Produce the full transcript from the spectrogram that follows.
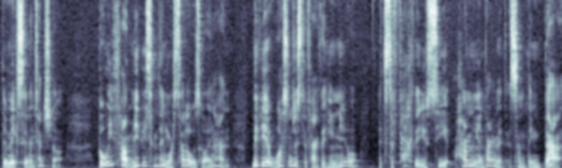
that makes it intentional. But we thought maybe something more subtle was going on. Maybe it wasn't just the fact that he knew, it's the fact that you see harming the environment as something bad.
